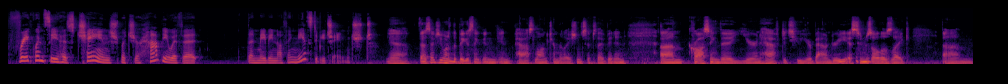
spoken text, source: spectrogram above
frequency has changed, but you're happy with it, then maybe nothing needs to be changed. Yeah, that's actually one of the biggest things in, in past long term relationships I've been in. Um, crossing the year and a half to two year boundary, as soon as all those like um,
